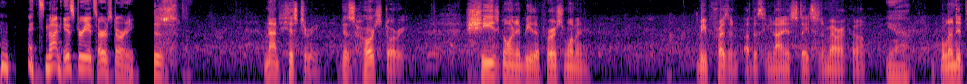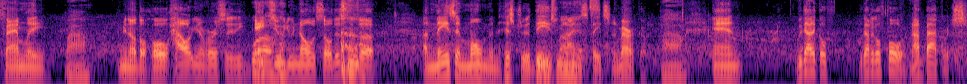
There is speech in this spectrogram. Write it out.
it's not history, it's her story. This is not history. This is her story. She's going to be the first woman to be president of this United States of America. Yeah. Blended family. Wow. You know, the whole Howard University, Whoa. HU, you know. So this is a amazing moment in the history of these United moments. States of America. Wow. And we got to go. We got to go forward, not backwards.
